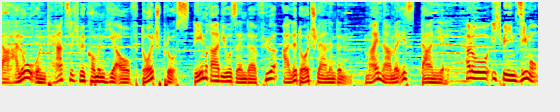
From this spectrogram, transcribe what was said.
Ja, hallo und herzlich willkommen hier auf Deutsch Plus, dem Radiosender für alle Deutschlernenden. Mein Name ist Daniel. Hallo, ich bin Simon.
